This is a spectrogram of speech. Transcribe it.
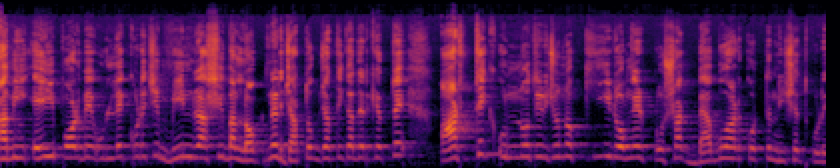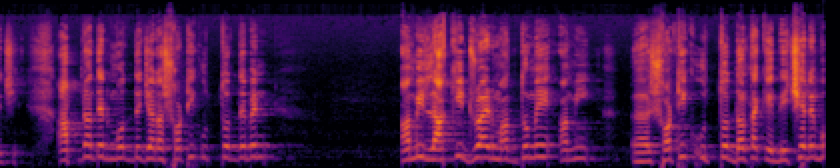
আমি এই পর্বে উল্লেখ করেছি মীন রাশি বা লগ্নের জাতক জাতিকাদের ক্ষেত্রে আর্থিক উন্নতির জন্য কী রঙের পোশাক ব্যবহার করতে নিষেধ করেছি। আপনাদের মধ্যে যারা সঠিক উত্তর দেবেন। আমি লাকি ড্রয়ের মাধ্যমে আমি সঠিক উত্তরদাতাকে বেছে নেব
